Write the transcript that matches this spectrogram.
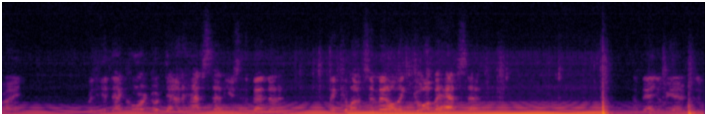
right when you hit that chord go down a half step using the bend on it then come up to the middle then go up a half step and then you'll be able to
